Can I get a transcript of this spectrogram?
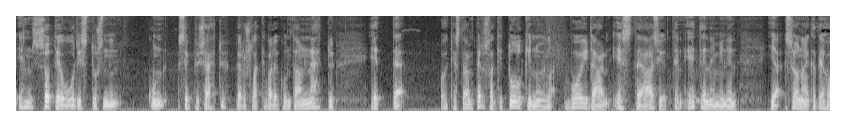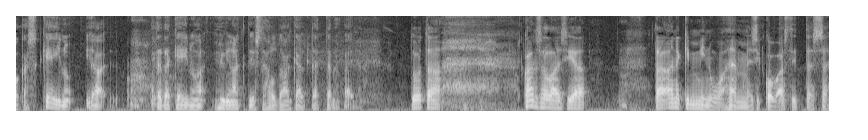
esimerkiksi sote-uudistus, niin kun se pysähtyi, peruslakivaliokunta on nähty, että oikeastaan peruslakitulkinnoilla voidaan estää asioiden eteneminen, ja se on aika tehokas keino, ja tätä keinoa hyvin aktiivisesti halutaan käyttää tänä päivänä. Tuota, kansalaisia, tai ainakin minua hämmensi kovasti tässä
